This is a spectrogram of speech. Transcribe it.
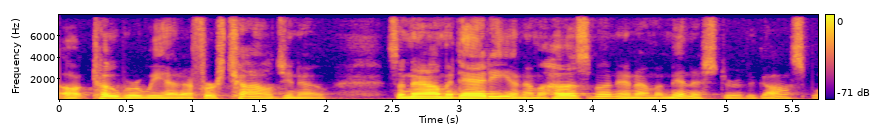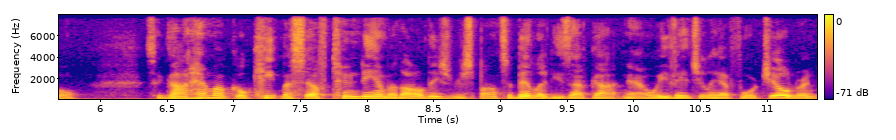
October, we had our first child, you know. So now I'm a daddy and I'm a husband and I'm a minister of the gospel. So, God, how am I going to keep myself tuned in with all these responsibilities I've got now? We eventually have four children.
